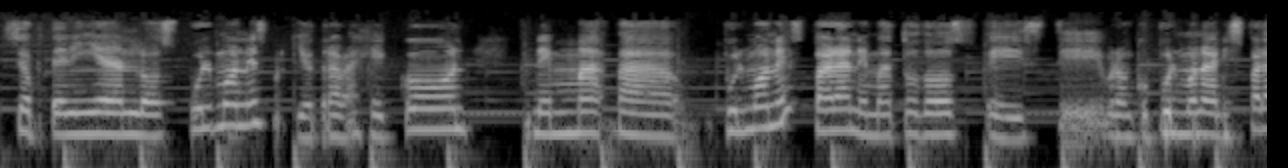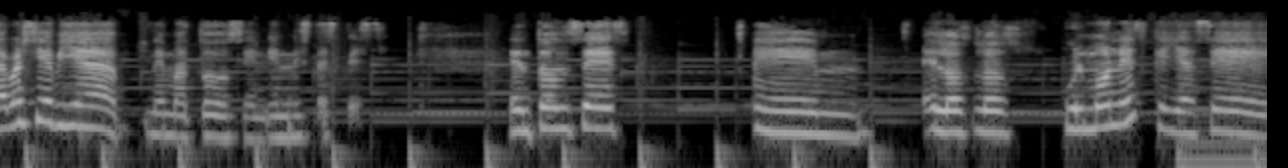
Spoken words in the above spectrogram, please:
se obtenían los pulmones, porque yo trabajé con pulmones para nematodos este, broncopulmonaris, para ver si había nematodos en, esta especie. Entonces, em, los, pulmones que ya se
